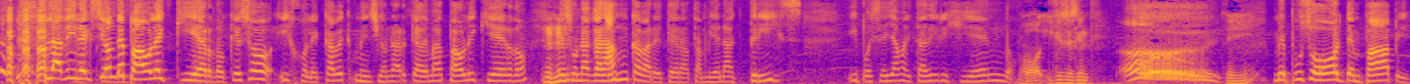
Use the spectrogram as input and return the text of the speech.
la dirección de Paola Izquierdo, que eso, híjole, cabe mencionar que además Paola Izquierdo es una gran cabaretera, también actriz, y pues ella me está dirigiendo. Oh, ¿Y qué se siente? ¡Ay! Sí. Me puso orden, papi.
